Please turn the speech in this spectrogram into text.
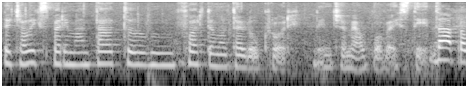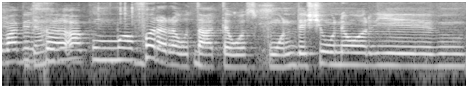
Deci au experimentat um, foarte multe lucruri din ce mi-au povestit. Da, probabil Dar- că acum, fără răutate o spun, deși uneori m,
